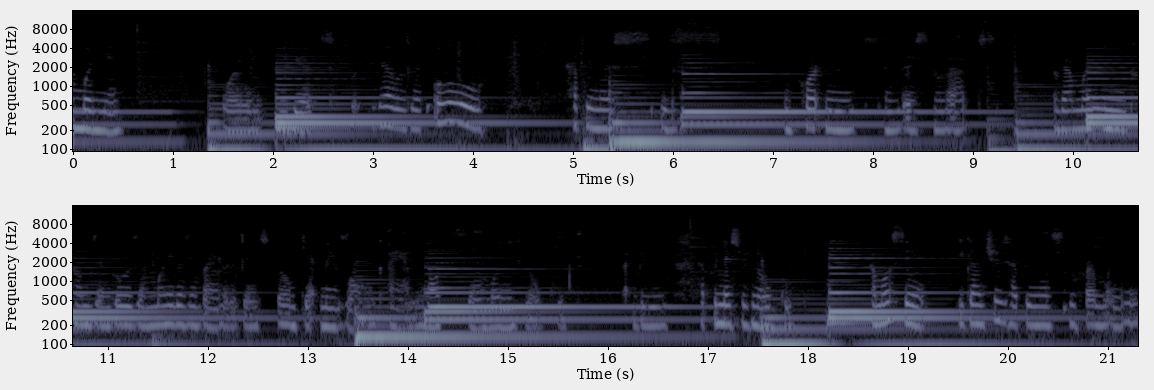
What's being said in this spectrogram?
Money, or you get. But the guy was like, "Oh, happiness is important, and this and that." And that money comes and goes, and money doesn't buy of things. Don't get me wrong. I am not saying money is not good. I believe happiness is not good. I'm not saying you can choose happiness over money.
